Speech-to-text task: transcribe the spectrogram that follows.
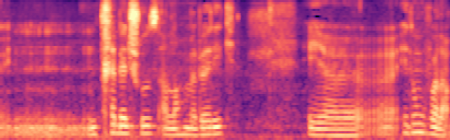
une, une, très belle chose. Allahumma barik. Euh, et, donc voilà.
